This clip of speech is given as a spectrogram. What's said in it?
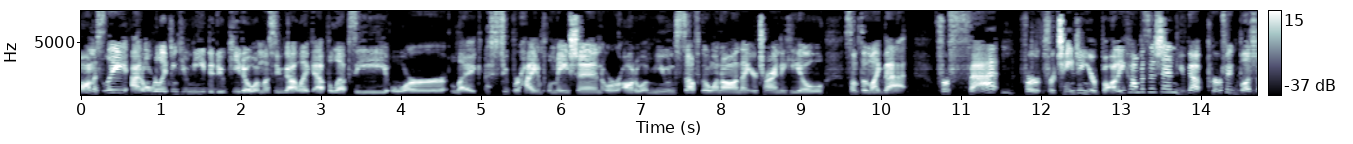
Honestly, I don't really think you need to do keto unless you've got like epilepsy or like super high inflammation or autoimmune stuff going on that you're trying to heal, something like that. For fat, for, for changing your body composition, you've got perfect blood,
